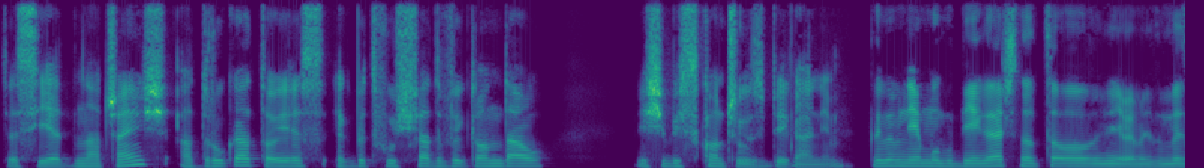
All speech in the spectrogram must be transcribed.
To jest jedna część, a druga to jest, jakby twój świat wyglądał jeśli byś skończył z bieganiem? Gdybym nie mógł biegać, no to nie wiem, gdyby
